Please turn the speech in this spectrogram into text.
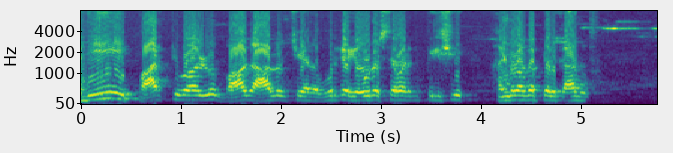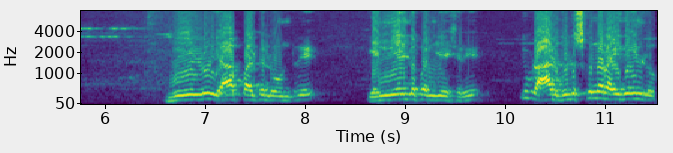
అది పార్టీ వాళ్ళు బాగా ఆలోచించాలి. ఊరికే ఎవరు వస్తే వాడికి పిలిచి కండువా కప్పేది కాదు. వీళ్ళు యా పార్టీలో ఉండ్రి ఎన్నేళ్ళు పనిచేసిరి ఇప్పుడు ఆడు దుడుచుకున్నారు ఐదేళ్ళు.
